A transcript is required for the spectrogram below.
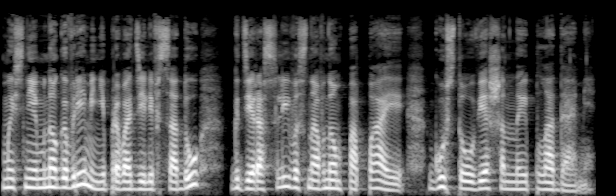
Мы с ней много времени проводили в саду, где росли в основном папайи, густо увешанные плодами.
